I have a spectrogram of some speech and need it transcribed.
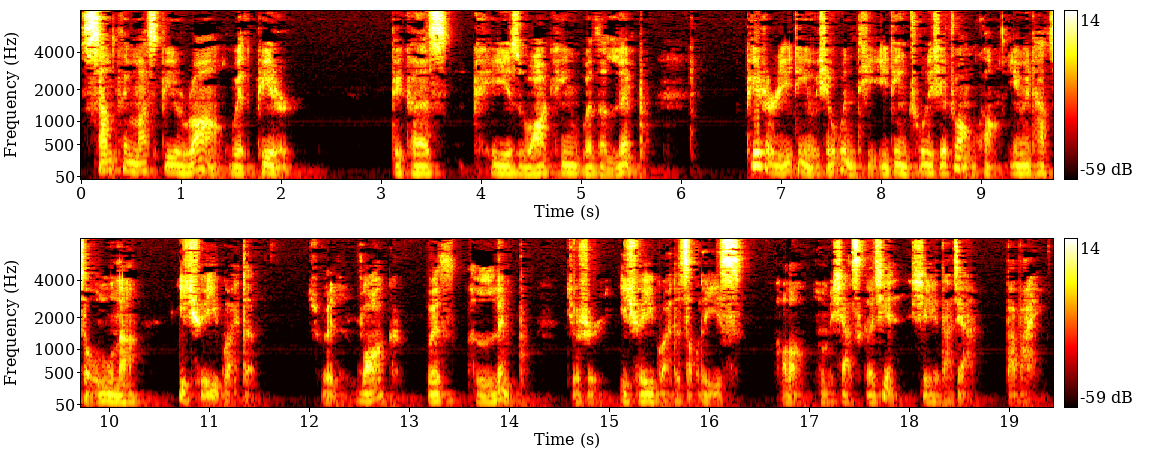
something must be wrong with Peter because he is walking with a limp. Peter 一定有些问题，一定出了一些状况，因为他走路呢一瘸一拐的，所以 walk with a limp 就是一瘸一拐的走的意思。好了，我们下次课见，谢谢大家，拜拜。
